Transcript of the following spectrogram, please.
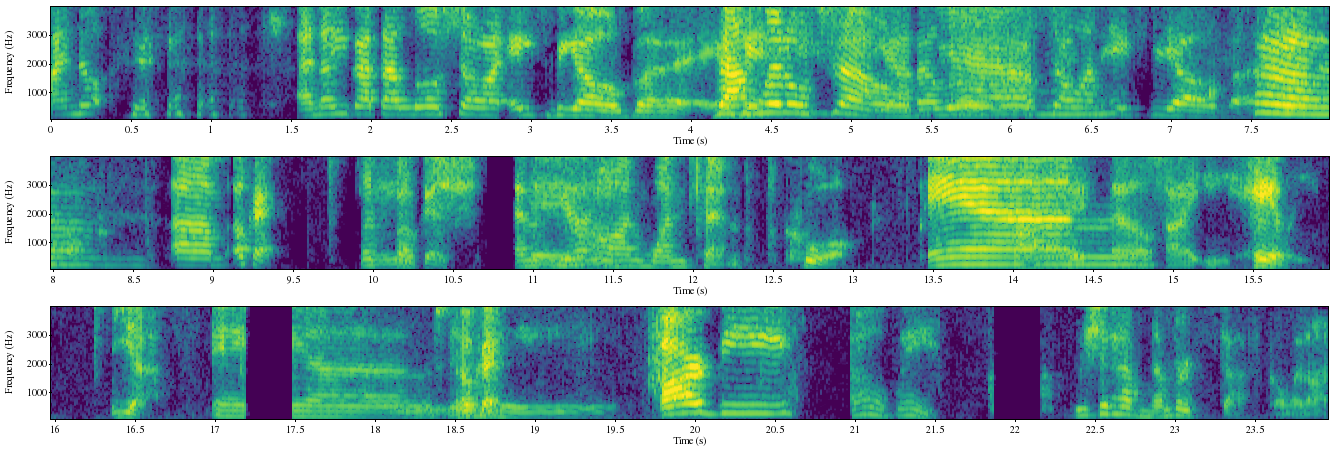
I know. I know you got that little show on HBO, but That little show. yeah, that little, Yeah. little show on HBO. But you know. um, okay, let's focus. And A- you're on 110. Cool. And L I E. Haley. yes. And, and okay. RV. Oh wait. We should have numbered stuff going on.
